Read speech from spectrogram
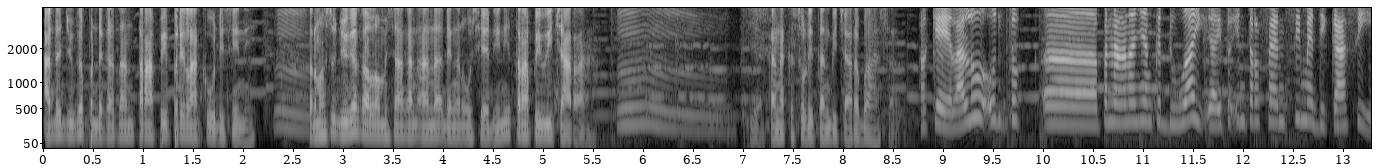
ada juga pendekatan terapi perilaku di sini. hmm, Termasuk juga kalau misalkan anak dengan usia dini terapi wicara. Ya, karena kesulitan bicara bahasa. Oke, lalu untuk eh, penanganan yang kedua yaitu intervensi medikasi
